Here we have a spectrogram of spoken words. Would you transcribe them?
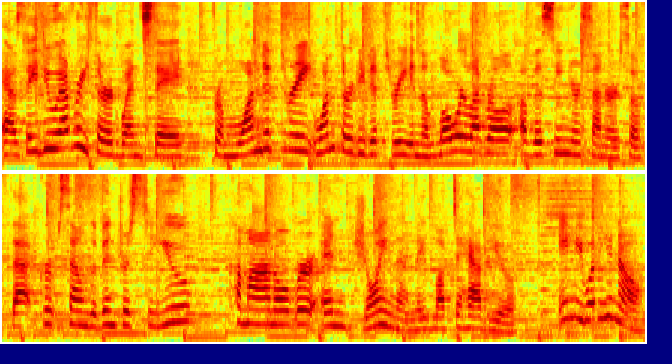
as they do every third Wednesday from 1 to 3, 1.30 to 3 in the lower level of the senior center. So if that group sounds of interest to you, come on over and join them. They'd love to have you. Amy, what do you know?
